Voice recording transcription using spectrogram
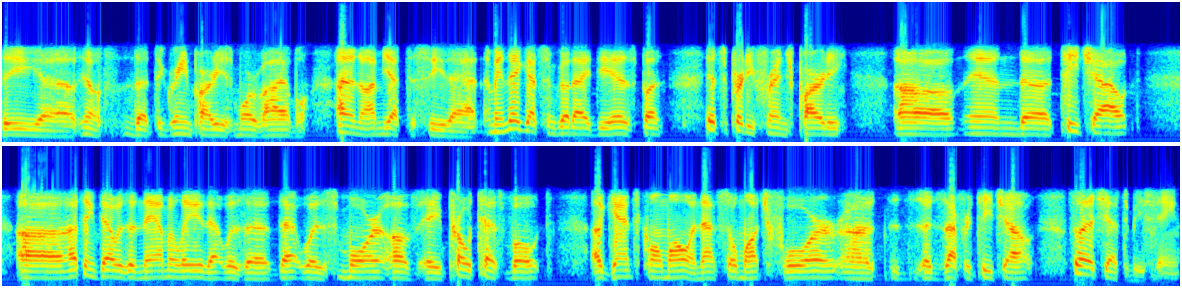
the uh, you know that the Green Party is more viable. I don't know. I'm yet to see that. I mean, they got some good ideas, but it's a pretty fringe party. Uh, and uh, Teachout, uh, I think that was an anomaly. That was a that was more of a protest vote against Cuomo, and not so much for uh, Zephyr Teachout. So that's yet to be seen.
